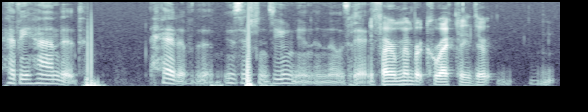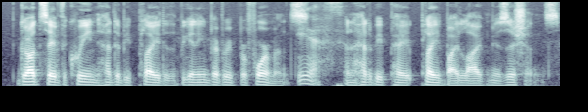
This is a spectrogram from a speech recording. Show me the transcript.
heavy-handed head of the Musicians Union in those days. if I remember it correctly, there, God Save the Queen had to be played at the beginning of every performance, Yes. and it had to be pay, played by live musicians,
